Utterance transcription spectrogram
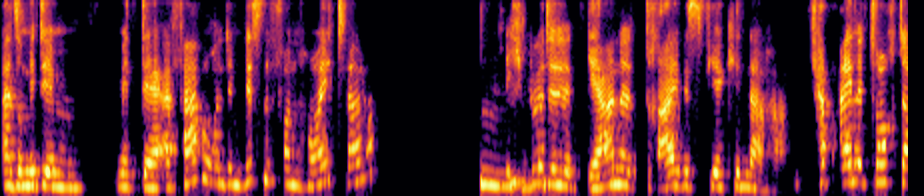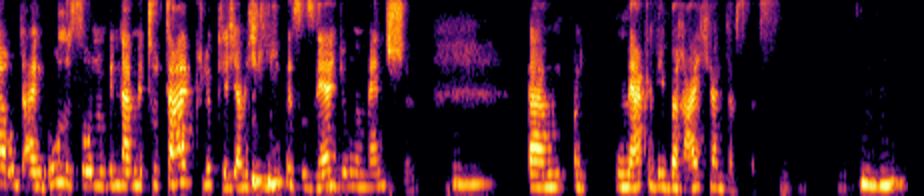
Also mit, dem, mit der Erfahrung und dem Wissen von heute, mhm. ich würde gerne drei bis vier Kinder haben. Ich habe eine Tochter und einen Bonussohn und bin damit total glücklich, aber ich liebe so sehr junge Menschen. Mhm ähm, und merke, wie bereichernd das ist. Mhm.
